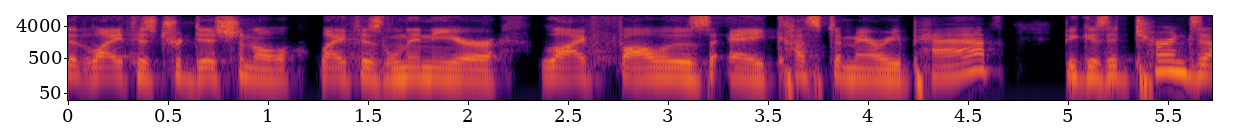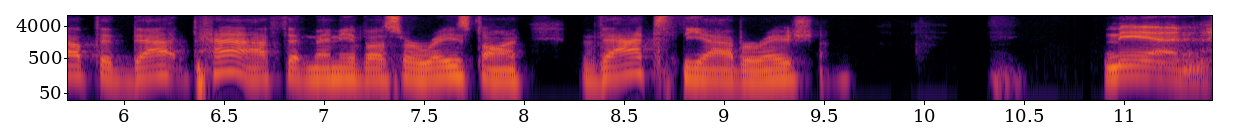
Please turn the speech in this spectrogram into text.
that life is traditional, life is linear, life follows a customary path, because it turns out that that path that many of us are raised on, that's the aberration. Man,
